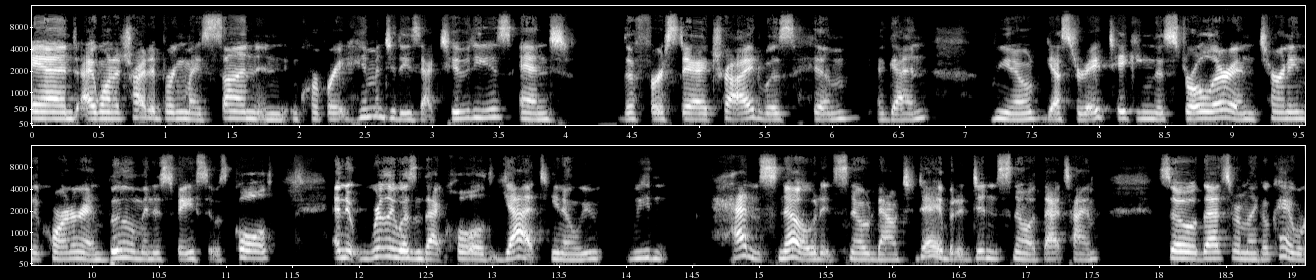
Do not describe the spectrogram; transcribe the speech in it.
And I want to try to bring my son and incorporate him into these activities. And the first day I tried was him again you know, yesterday, taking the stroller and turning the corner and boom, in his face, it was cold. And it really wasn't that cold yet. You know, we, we hadn't snowed. It snowed now today, but it didn't snow at that time. So that's where I'm like, okay, we're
